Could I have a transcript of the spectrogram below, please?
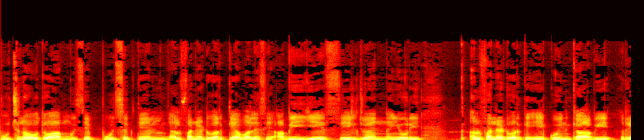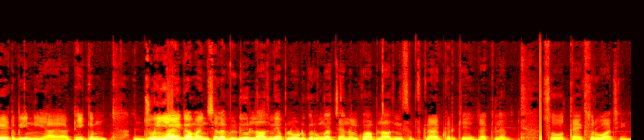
पूछना हो तो आप मुझसे पूछ सकते हैं। अल्फ़ा नेटवर्क के हवाले से अभी ये सेल ज्वाइन नहीं हो रही। अल्फ़ा नेटवर्क के एक कोइन का अभी रेट भी नहीं आया, ठीक है? जो ही आएगा, मैं इनशाला वीडियो लाजमी अपलोड करूँगा। चैनल को आप लाजमी सब्सक्राइब करके रख लें। सो थैंक्स फॉर वॉचिंग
